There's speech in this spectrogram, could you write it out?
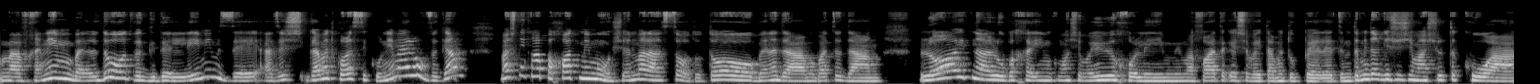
מאבחנים בילדות וגדלים עם זה, אז יש גם את כל הסיכונים האלו וגם מה שנקרא פחות מימוש, אין מה לעשות, אותו בן אדם או בת אדם לא התנהלו בחיים כמו שהם היו יכולים אם הפרעת הקשב הייתה מטופלת, הם תמיד הרגישו שמשהו תקוע,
